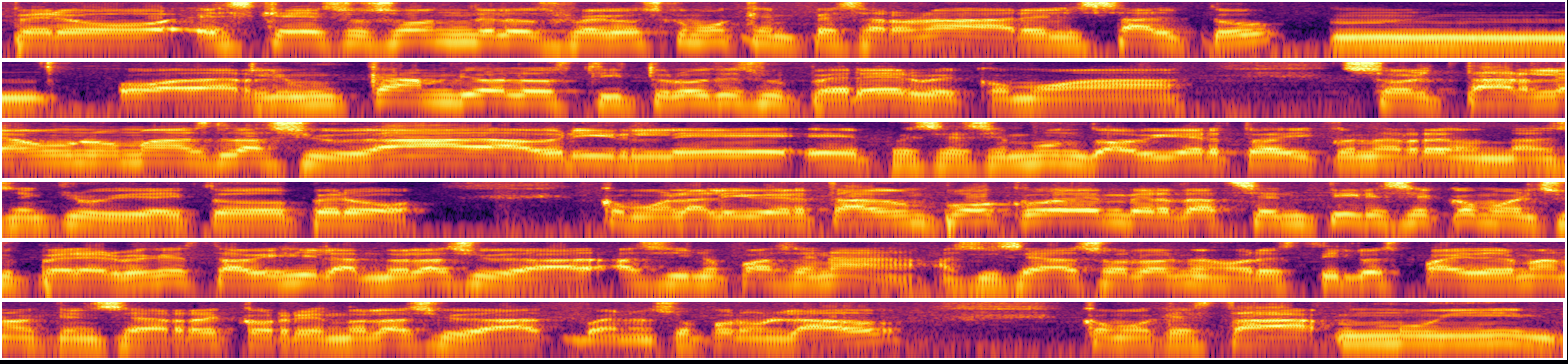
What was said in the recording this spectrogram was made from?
pero es que esos son de los juegos como que empezaron a dar el salto mm, o a darle un cambio a los títulos de superhéroe, como a soltarle a uno más la ciudad, abrirle eh, pues ese mundo abierto ahí con la redundancia incluida y todo, pero como la libertad un poco de en verdad sentirse como el superhéroe que está vigilando la ciudad, así no pase nada, así sea solo al mejor estilo Spider-Man o quien sea recorriendo la ciudad, bueno, eso por un lado, como que está muy,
